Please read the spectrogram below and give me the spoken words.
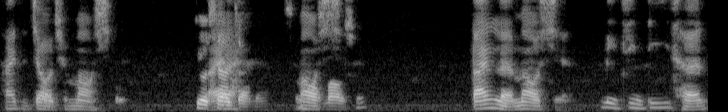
他一直叫我去冒险，右下角的冒险冒险，单人冒险，秘境第一层，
